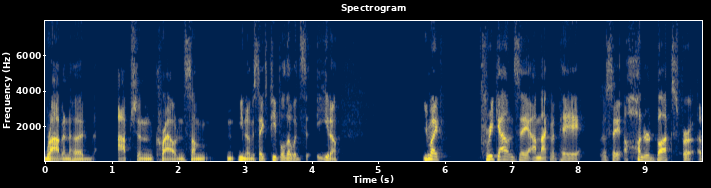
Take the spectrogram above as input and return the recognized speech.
Robinhood option crowd and some you know mistakes. People that would, you know, you might freak out and say, "I'm not going to pay, let's say, a hundred bucks for a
